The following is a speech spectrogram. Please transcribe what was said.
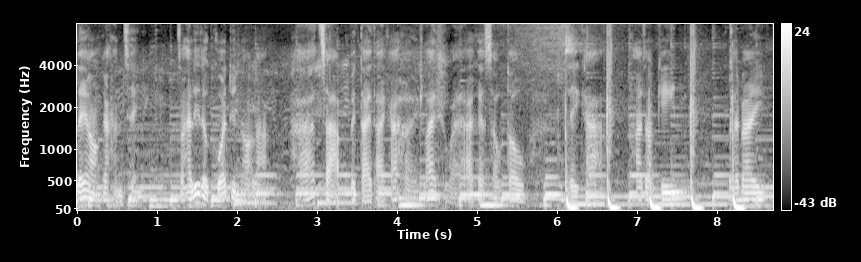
李昂嘅行程就喺呢度过一段落啦，下一集会带大家去拉脱维亚嘅首都里加。再见，拜拜。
